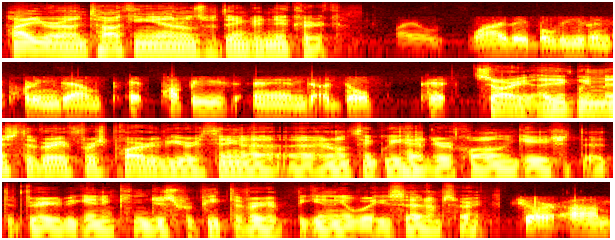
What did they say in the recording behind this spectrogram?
Hi, you're on Talking Animals with Ingrid Newkirk. Why, why they believe in putting down pit puppies and adult pit. Sorry, I think we missed the very first part of your thing. I, I don't think we had your call engaged at the, at the, very beginning. Can you just repeat the very beginning of what you said? I'm sorry. Sure. Um,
